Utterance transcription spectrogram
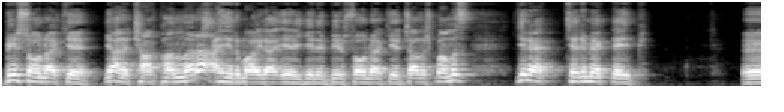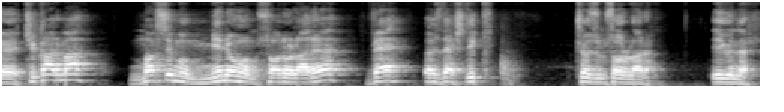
Bir sonraki yani çarpanlara ayırmayla ilgili bir sonraki çalışmamız yine terim ekleyip e, çıkarma, maksimum minimum soruları ve özdeşlik çözüm soruları. İyi günler.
